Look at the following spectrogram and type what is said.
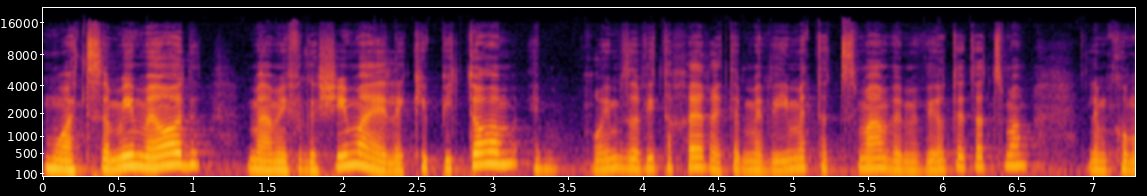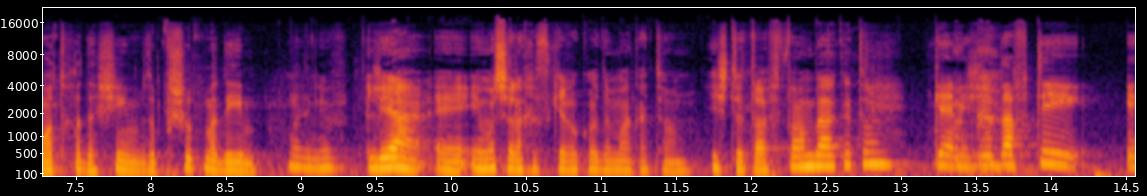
מועצמים מאוד מהמפגשים האלה, כי פתאום הם רואים זווית אחרת, הם מביאים את עצמם ומביאות את עצמם למקומות חדשים, זה פשוט מדהים. מגניב. ליה, אה, אימא שלך הזכירה קודם האקתון. השתתפת פעם בהאקתון? כן, השתתפתי אה,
